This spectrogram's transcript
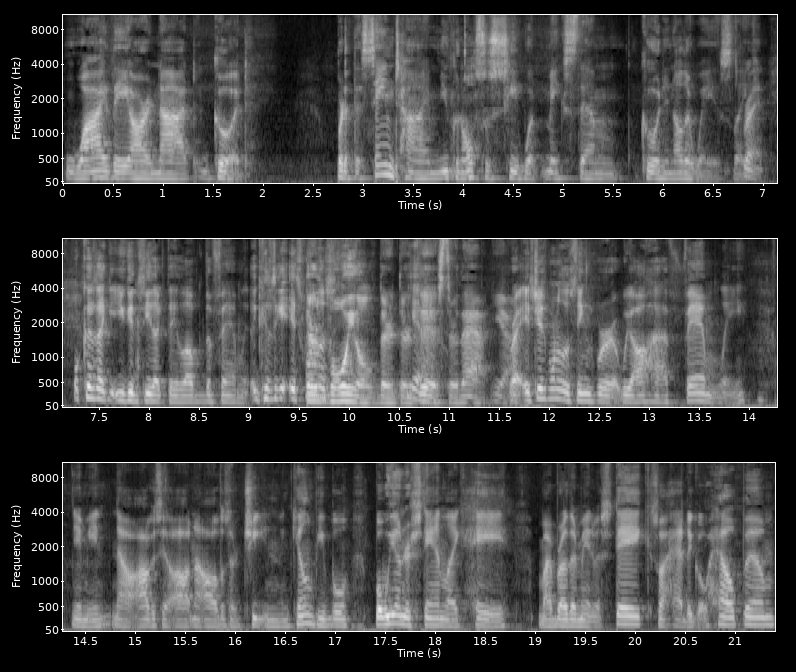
why they are not good. But at the same time, you can also see what makes them good in other ways. Like Right. Well, because like you can see like they love the family because it's they're of those, loyal, they're they're Yeah. this, they're that. Yeah. Right. It's just one of those things where we all have family. You know I mean, now obviously all, not all of us are cheating and killing people, but we understand like, hey, my brother made a mistake, so I had to go help him.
